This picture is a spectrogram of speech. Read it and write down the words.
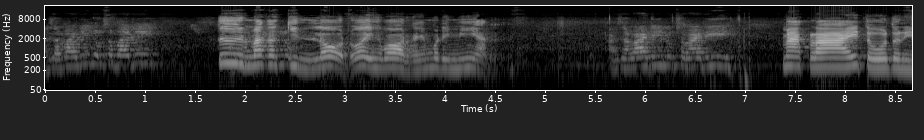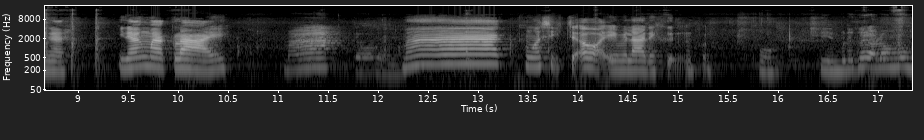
ะสบายดีลูกสบายดีตื่นมาก็กินโลดโอ้ยบอนก็ยังบ่ได้เมียนอะสบายดีลูกสบายดีมากหลายตัวตัวนี้นะอีนางมากหลาย มากโจเลยมากหัวสิจะอ่อยเวลาได้ขึ้นพุ่นโอ้ตีนบุรีเคยเอาลงลุ่ม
